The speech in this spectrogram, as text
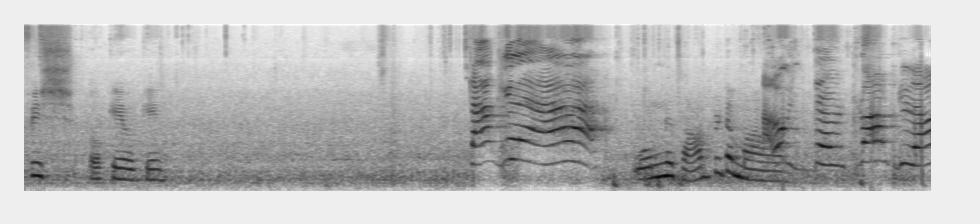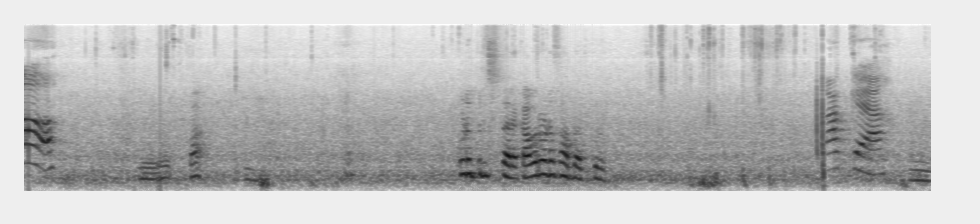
ஃபிஷ் ஓகே ஓகே டாக்டர் ஒன்று சாப்பிட்டுட்டம்மா. கொடு பிரிச்சு தர கவரோட சாப்பிடாது கொடு டாக்டர் ம்.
